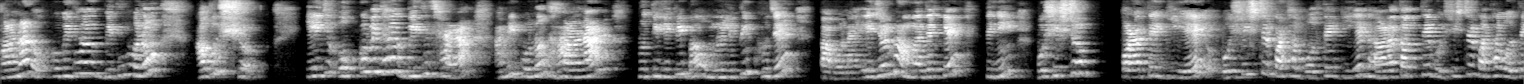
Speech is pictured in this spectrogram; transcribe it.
ধারণার ঐক্য বিধায়ক বিধি হলো আবশ্যক। এই যে ঐক্য বিধায়ক বিধি ছাড়া আমি কোনো ধারণার প্রতিলিপি বা অনুলিপি খুঁজে পাবো না। এই জন্য আমাদেরকে তিনি বৈশিষ্ট্য পড়াতে গিয়ে, বৈশিষ্ট্যের কথা বলতে গিয়ে, ধারণাতত্ত্বে বৈশিষ্ট্যের কথা বলতে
